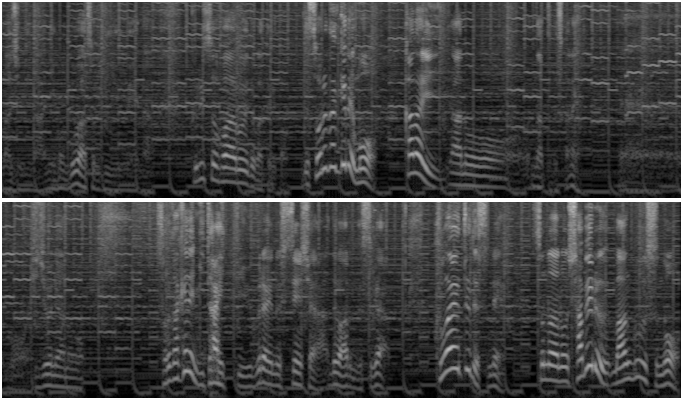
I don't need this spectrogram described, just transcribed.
おなじみな日本ではそれで有名なクリストファー・ロイドが出ると。でそれだけでもかなりあのなんていうんですかね、えー、もう非常にあのそれだけで見たいっていうぐらいの出演者ではあるんですが加えてですねそのあの喋るマングースの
